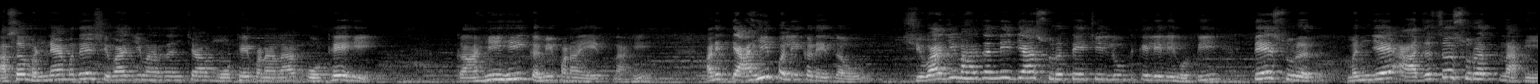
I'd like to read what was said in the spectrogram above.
असं म्हणण्यामध्ये शिवाजी महाराजांच्या मोठेपणाला कोठेही काहीही कमीपणा येत नाही. आणि त्याही पलीकडे जाऊन शिवाजी महाराजांनी ज्या सुरतेची लूट केलेली होती ते सुरत म्हणजे आजचं सुरत नाही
